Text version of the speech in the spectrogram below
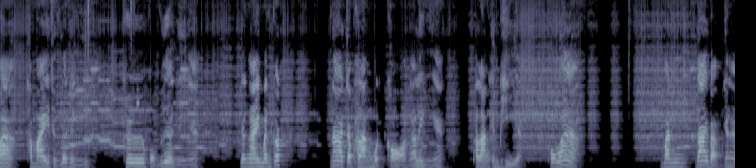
ว่าทำไมถึงเลือกอย่างนี้ คือผมเลือกอย่างเงี้ยยังไงมันก็น่าจะพลังหมดก่อนอะไรอย่างเงี้ย พลัง MP อะ เพราะว่า มันได้แบบยังไง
